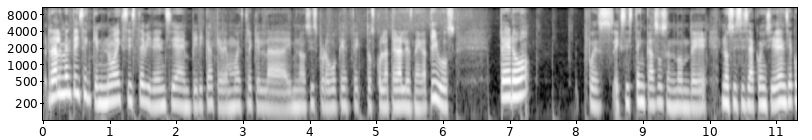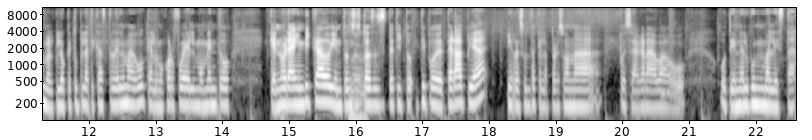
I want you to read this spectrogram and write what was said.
Realmente dicen que no existe evidencia empírica que demuestre que la hipnosis provoque efectos colaterales negativos. Pero pues existen casos en donde no sé si sea coincidencia, como lo que tú platicaste del mago, que a lo mejor fue el momento que no era indicado y entonces tú haces este tipo de terapia y resulta que la persona pues se agrava o, tiene algún malestar.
